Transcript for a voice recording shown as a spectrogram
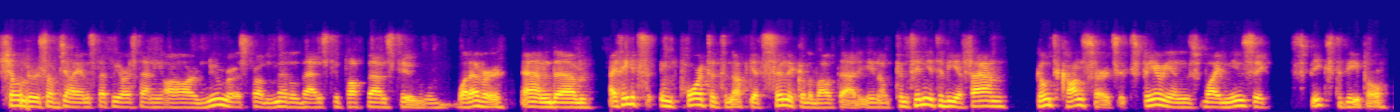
shoulders of giants that we are standing on, are numerous from metal bands to pop bands to whatever. And um, I think it's important to not get cynical about that. You know, continue to be a fan, go to concerts, experience why music speaks to people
